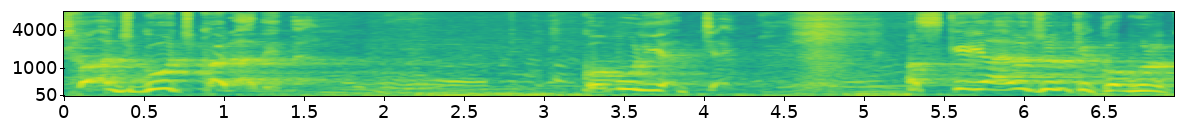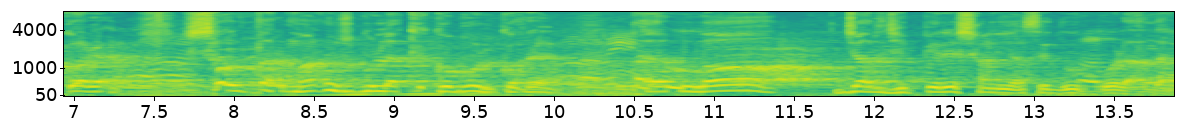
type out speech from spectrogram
সাজগোজ করা দিবেন। কবুলিয়াত চাই। আজকে আয়োজনকে কবুল করেন, সালতার মানুষগুলাকে কবুল করেন। আল্লাহ যার যে পেরেশানি আছে দূর করে দেন।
